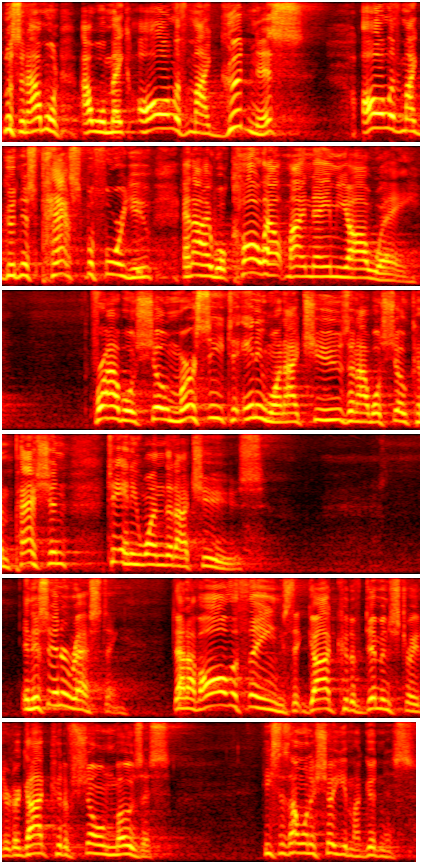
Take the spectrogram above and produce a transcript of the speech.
listen, I, will I will make all of my goodness, all of my goodness pass before you, and I will call out my name Yahweh. For I will show mercy to anyone I choose, and I will show compassion to anyone that I choose. And it's interesting that of all the things that God could have demonstrated or God could have shown Moses, he says, I want to show you my goodness.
